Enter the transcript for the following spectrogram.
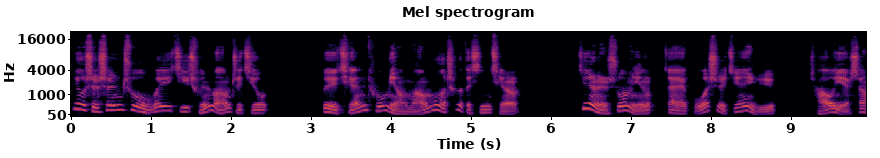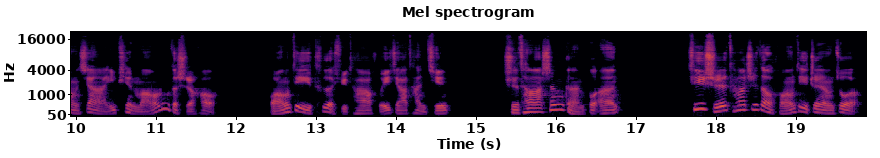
又是身处危机存亡之秋。对前途渺茫莫测的心情，进而说明在国事艰余、朝野上下一片忙碌的时候，皇帝特许他回家探亲，使他深感不安。其实他知道皇帝这样做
